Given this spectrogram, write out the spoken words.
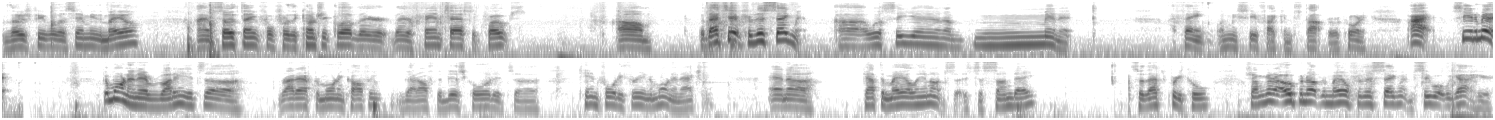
those people that send me the mail. I am so thankful for the Kuntry Klub. They're they're fantastic folks. Um, but that's it for this segment. Uh, we'll see you in a minute. Think. Let me see if I can stop the recording. All right. See you in a minute. Good morning, everybody. It's uh right after morning coffee. Got off the Discord. It's uh 10:43 in the morning actually, and uh got the mail in. It's, it's a Sunday, so that's pretty cool. So I'm gonna open up the mail for this segment and see what we got here.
